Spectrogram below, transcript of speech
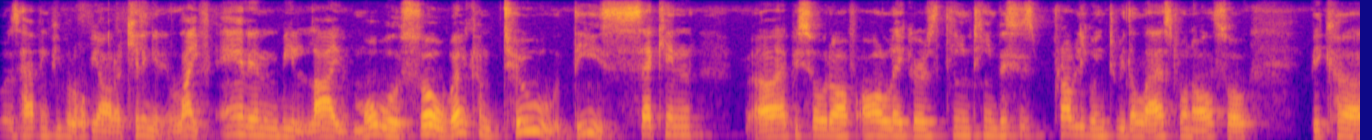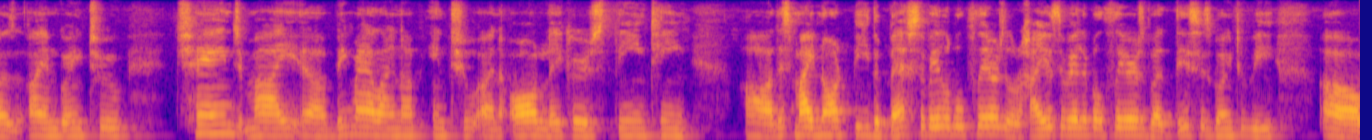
What is happening, people? Hope y'all are killing it in life and NBA Live Mobile. So, welcome to the second uh, episode of All Lakers Theme Team. This is probably going to be the last one, also, because I am going to change my uh, big man lineup into an All Lakers theme team. Uh, this might not be the best available players or highest available players, but this is going to be uh,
